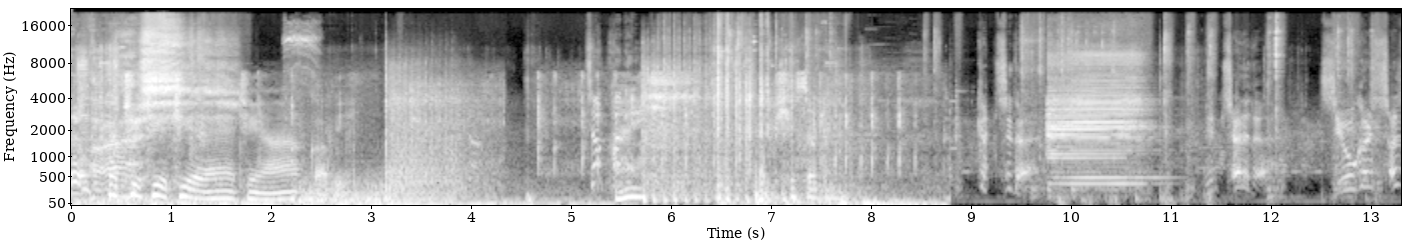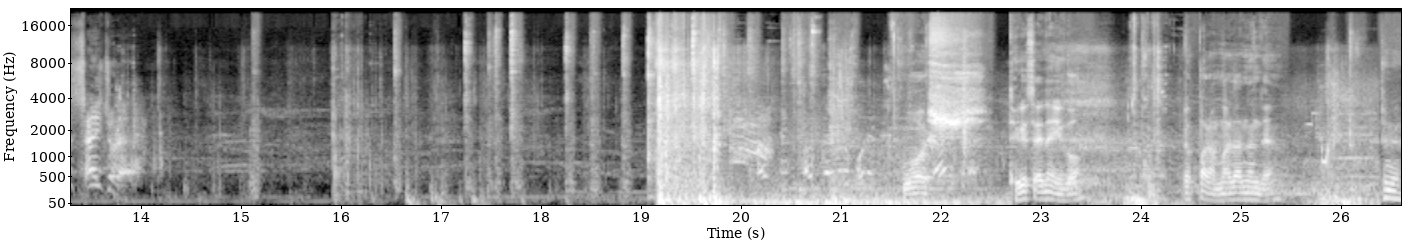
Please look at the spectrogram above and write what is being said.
어, 뒤에, 뒤에, 뒤에, 뒤에, 아까비. 적. 아이, 피했어야 돼. 끝이다. 네 차례다. 지옥을 선사해줘라. 와 씨 되게 세네 이거. 몇발 안 맞았는데. 조심해.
